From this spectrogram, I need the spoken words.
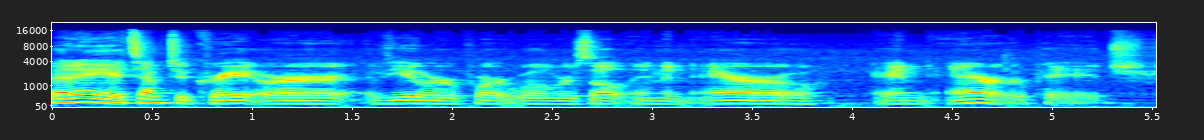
But any attempt to create or view a report will result in an error an error page.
